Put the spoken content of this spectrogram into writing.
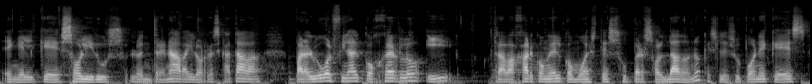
en el que Solidus lo entrenaba y lo rescataba, para luego al final cogerlo y trabajar con él como este super soldado, ¿no? que se le supone que es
